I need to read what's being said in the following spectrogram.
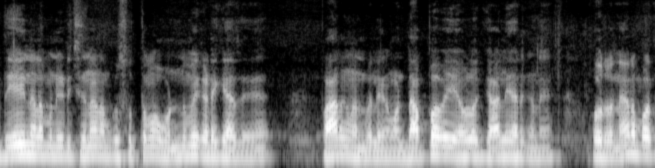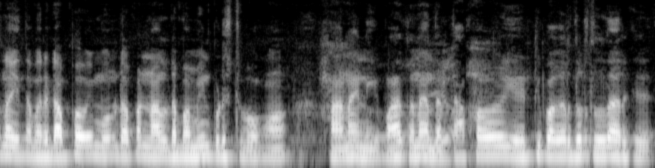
இதே நிலம நீடிச்சுன்னா நமக்கு சுத்தமாக ஒன்றுமே கிடைக்காது. பாருங்கள் நண்பர்களே நம்ம டப்பாவே எவ்வளோ காலியாக இருக்குன்னு. ஒரு நேரம் பார்த்தோன்னா இந்த மாதிரி டப்பாவே மூணு டப்பா நாலு டப்பா மீன் பிடிச்சிட்டு போவோம். ஆனால் இன்றைக்கி பார்த்தோன்னா இந்த டப்பாவை எட்டி பார்க்குற தூரத்தில் தான் இருக்குது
